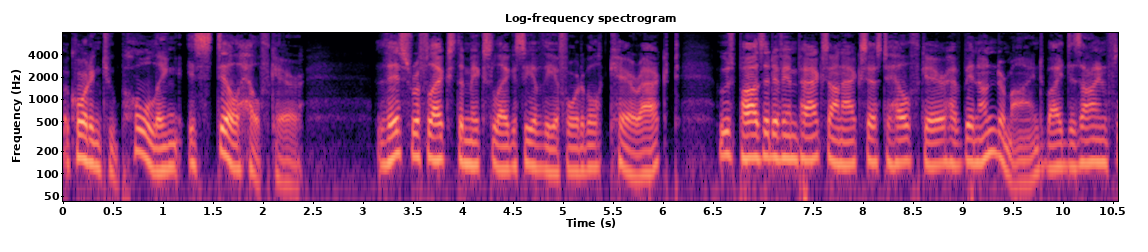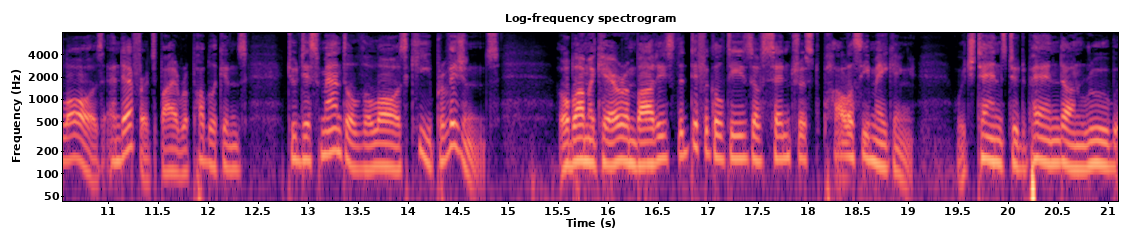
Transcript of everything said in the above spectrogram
according to polling, is still health care. This reflects the mixed legacy of the Affordable Care Act whose positive impacts on access to health care have been undermined by design flaws and efforts by Republicans to dismantle the law's key provisions. Obamacare embodies the difficulties of centrist policy making, which tends to depend on Rube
